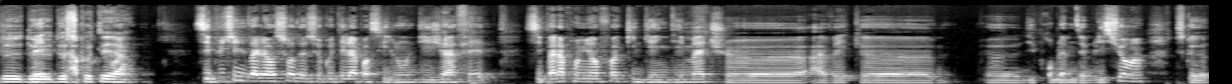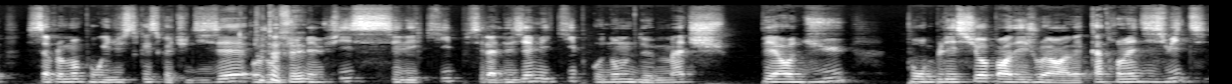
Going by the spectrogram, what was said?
de, de, ce côté-là. C'est plus une valeur sûre de ce côté-là parce qu'ils l'ont déjà fait. C'est pas la première fois qu'ils gagnent des matchs euh, avec euh, des problèmes de blessure. Hein. parce que simplement pour illustrer ce que tu disais, aujourd'hui Memphis, c'est l'équipe, c'est la deuxième équipe au nombre de matchs perdus pour blessure par des joueurs avec 98.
